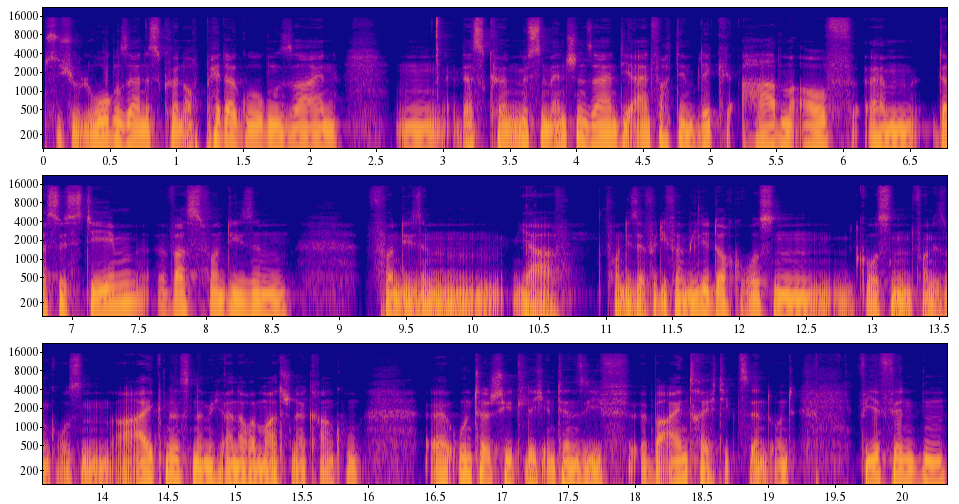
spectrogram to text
Psychologen sein, es können auch Pädagogen sein. Mm, das können, müssen Menschen sein, die einfach den Blick haben auf ähm, das System, was von diesem, von diesem, ja, von dieser für die Familie doch großen, großen, von diesem großen Ereignis, nämlich einer rheumatischen Erkrankung, äh, unterschiedlich intensiv äh, beeinträchtigt sind. Und wir finden,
